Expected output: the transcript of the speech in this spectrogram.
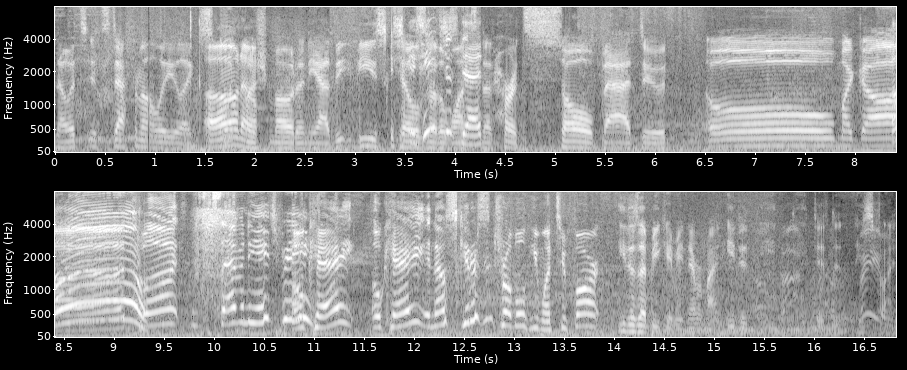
No, it's it's definitely like oh, split Oh, no. push mode, and yeah, the, these kills is he are the ones dead? that hurt so bad, dude. Oh my god! Oh! 70 HP. Okay, okay, and now Skiter's in trouble. He went too far. He does that BKB. Never mind. He did. He, he did. it. He's fine.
